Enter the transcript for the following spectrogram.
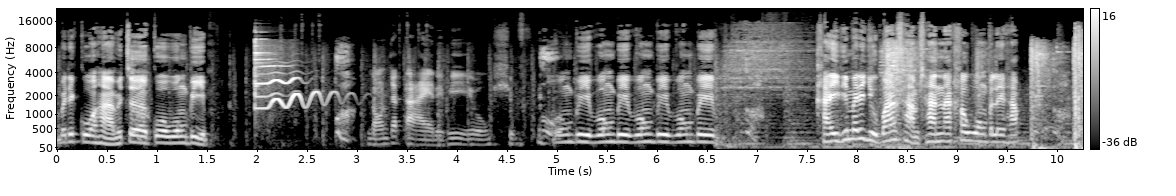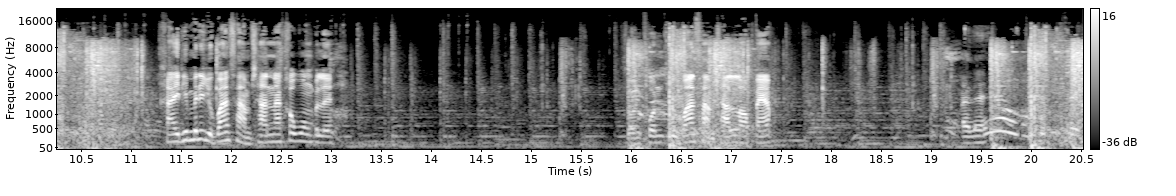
ไม่ได้กลัวหาไม่เจอกลัววงบีบ น้องจะตายเลยพี่วงชิบวงบีบวงบีบวงบีบวงบีบ ใครที่ไม่ได้อยู่บ้านสามชั้นนะเข้าวงไปเลยครับ ใครที่ไม่ได้อยู่บ้านสามชั้นนะเข้าวงไปเลย ส่วนคนอยู่บ้านสามชั้นรอแป๊บ ไปแล้วเจ็บ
